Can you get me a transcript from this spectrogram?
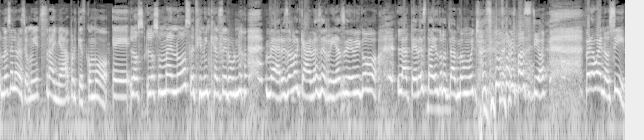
una celebración muy extraña porque es como eh, los, los humanos tienen que hacer uno. Me da risa porque Ana se ríe así de mí como la Tera está disfrutando mucho esa información. Pero bueno, sí,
